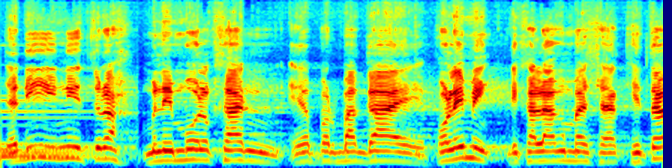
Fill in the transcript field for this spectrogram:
Jadi ini telah menimbulkan ya, berbagai polemik di kalangan masyarakat kita.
